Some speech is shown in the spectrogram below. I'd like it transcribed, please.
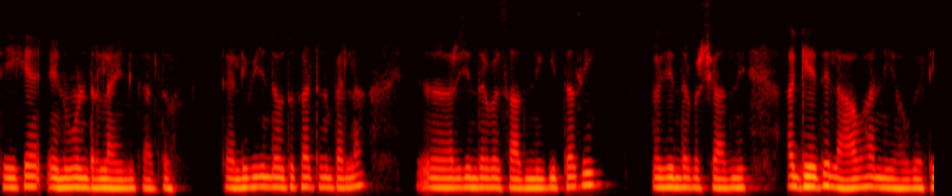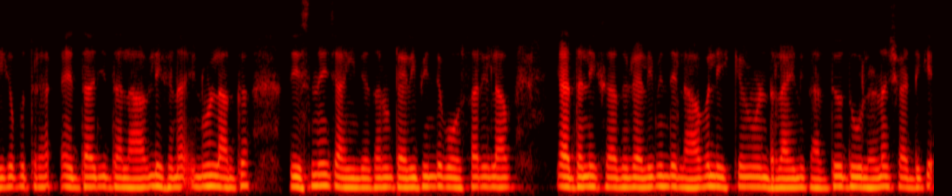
ਠੀਕ ਹੈ, ਇਹਨੂੰ ਅੰਡਰਲਾਈਨ ਕਰ ਦਿਓ। ਟੈਲੀਵਿਜ਼ਨ ਦਾ ਉਦਘਾਟਨ ਪਹਿਲਾਂ ਰਜਿੰਦਰ ਪ੍ਰਸਾਦ ਨੇ ਕੀਤਾ ਸੀ। ਰਜਿੰਦਰ ਪ੍ਰਸਾਦ ਨੇ ਅੱਗੇ ਇਹਦੇ ਲਾਭ ਹਾਨੀਆਂ ਹੋ ਗਏ। ਠੀਕ ਹੈ ਪੁੱਤਰ ਐਦਾਂ ਜਿੱਦਾਂ ਲਾਭ ਲਿਖਣਾ ਇਹਨੂੰ ਅਲੱਗ ਦਿਸਣੇ ਚਾਹੀਦੇ ਆ। ਤੁਹਾਨੂੰ ਟੈਲੀਵਿਜ਼ਨ ਦੇ ਬਹੁਤ ਸਾਰੇ ਲਾਭ ਇੱਦਾਂ ਲਿਖ ਸਕਦੇ ਹੋ ਟੈਲੀਵਿਜ਼ਨ ਦੇ ਲਾਭ ਲਿਖ ਕੇ ਉਹਨੂੰ ਅੰਡਰਲਾਈਨ ਕਰ ਦਿਓ, ਦੋ ਲਾਈਨਾਂ ਛੱਡ ਕੇ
